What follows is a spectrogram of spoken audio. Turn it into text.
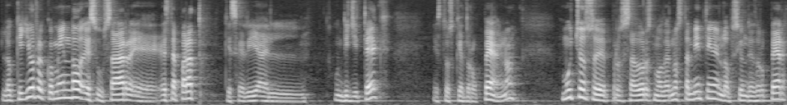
lo que yo recomiendo es usar eh, este aparato, que sería un Digitech estos que dropean, ¿no? Muchos eh, procesadores modernos también tienen la opción de dropear.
